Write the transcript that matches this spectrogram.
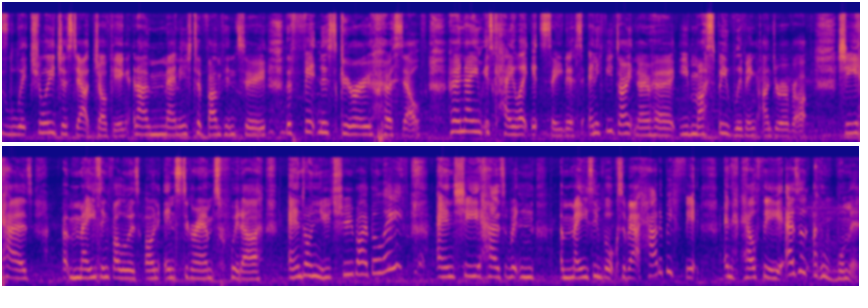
Was literally just out jogging and I managed to bump into the fitness guru herself. Her name is Kayla Itsines, and if you don't know her, you must be living under a rock. She has amazing followers on Instagram, Twitter, and on YouTube, I believe. And she has written amazing books about how to be fit and healthy as a, as a woman.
